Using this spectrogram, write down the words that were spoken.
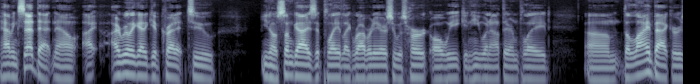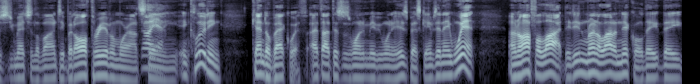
having said that, now I I really got to give credit to you know some guys that played like Robert Ayers who was hurt all week and he went out there and played. Um, the linebackers you mentioned Lavonte, but all three of them were outstanding, including Kendall Beckwith. I thought this was one maybe one of his best games, and they went an awful lot. They didn't run a lot of nickel. They they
